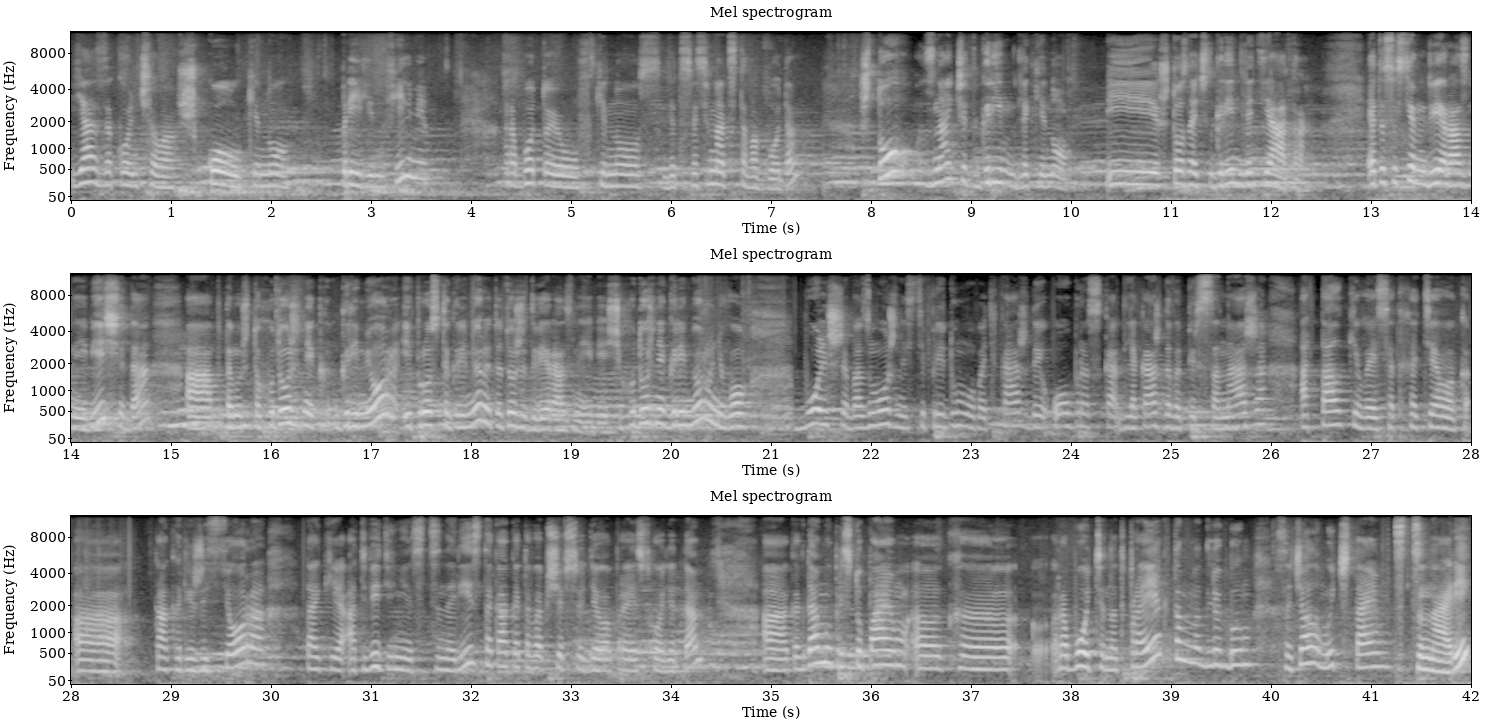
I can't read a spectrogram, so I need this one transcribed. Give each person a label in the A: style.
A: Я закончила школу кино при Ленфильме. Работаю в кино с, где-то с 18 года. Что значит грим для кино? И что значит грим для театра? Это совсем две разные вещи, да, а, потому что художник-гример и просто гример – это тоже две разные вещи. Художник-гример, у него больше возможности придумывать каждый образ для каждого персонажа, отталкиваясь от хотелок а, как режиссера, так и от видения сценариста, как это вообще все дело происходит. Да? А, когда мы приступаем э, к работе над проектом, над любым, сначала мы читаем сценарий,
